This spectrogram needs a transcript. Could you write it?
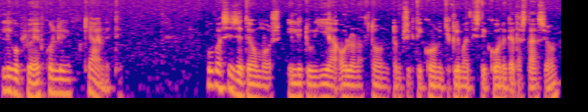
λίγο πιο εύκολη και άνετη. Πού βασίζεται όμως η λειτουργία όλων αυτών των ψυκτικών και κλιματιστικών εγκαταστάσεων,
